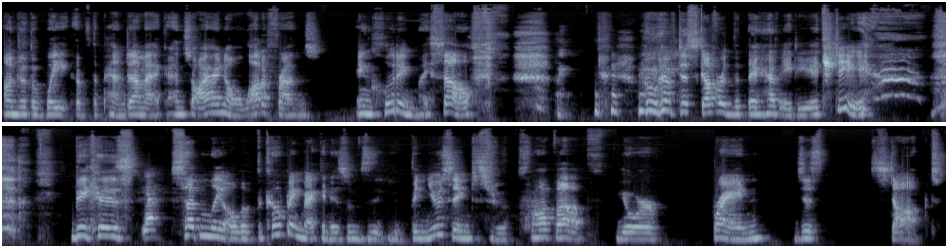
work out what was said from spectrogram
under the weight of the pandemic. And so I know a lot of friends, including myself, who have discovered that they have ADHD. because yeah. suddenly all of the coping mechanisms that you've been using to sort of prop up your brain just stopped.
